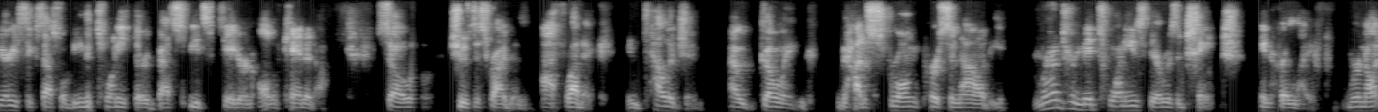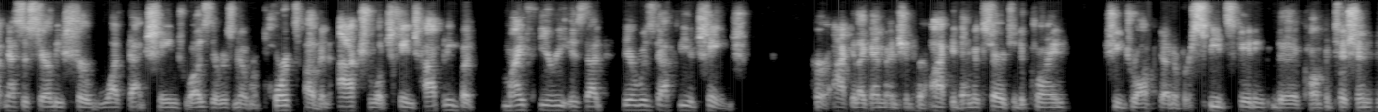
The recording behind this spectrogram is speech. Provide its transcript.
very successful, being the 23rd best speed skater in all of Canada. So she was described as athletic, intelligent, outgoing, had a strong personality. Around her mid 20s, there was a change in her life. We're not necessarily sure what that change was. There was no reports of an actual change happening, but my theory is that there was definitely a change. Her, like I mentioned, her academics started to decline. She dropped out of her speed skating, the competition.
